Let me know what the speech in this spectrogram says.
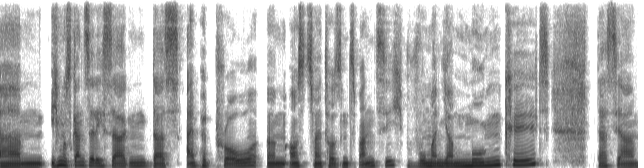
Ähm, ich muss ganz ehrlich sagen, das iPad Pro ähm, aus 2020, wo man ja munkelt, dass ja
